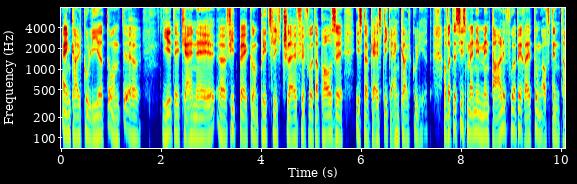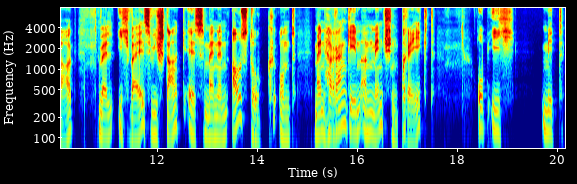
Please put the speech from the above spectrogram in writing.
einkalkuliert und äh, jede kleine äh, Feedback- und Blitzlichtschleife vor der Pause ist da geistig einkalkuliert. Aber das ist meine mentale Vorbereitung auf den Tag, weil ich weiß, wie stark es meinen Ausdruck und mein Herangehen an Menschen prägt, ob ich mit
